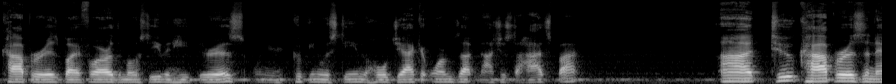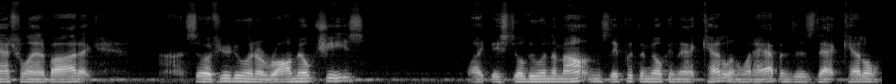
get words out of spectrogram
Copper is by far the most even heat there is. When you're cooking with steam, the whole jacket warms up, not just a hot spot. Uh, two, copper is a natural antibiotic. Uh, so if you're doing a raw milk cheese, like they still do in the mountains, they put the milk in that kettle, and what happens is that kettle,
